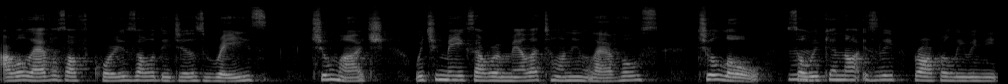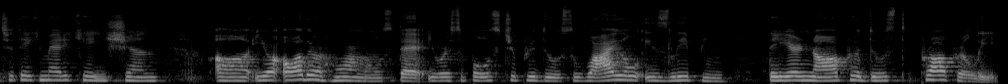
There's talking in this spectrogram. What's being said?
Our levels of cortisol they just raise too much, which makes our melatonin levels too low. So we cannot sleep properly. We need to take medication uh, your other hormones that you are supposed to produce while sleeping they are not produced properly.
